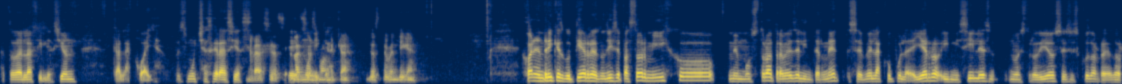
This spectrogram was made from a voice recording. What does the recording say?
a toda la afiliación calacuaya. Pues muchas gracias. Gracias, eh, Mónica. Dios te bendiga. Juan Enríquez Gutiérrez nos dice, Pastor, mi hijo me mostró a través del internet, se ve la cúpula de hierro y misiles, nuestro Dios es escudo alrededor.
